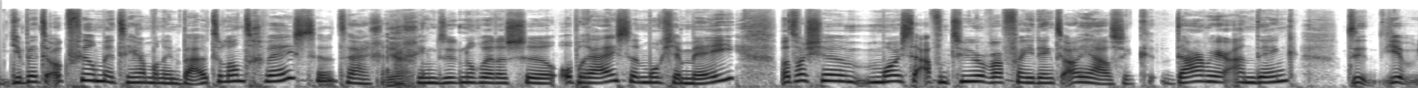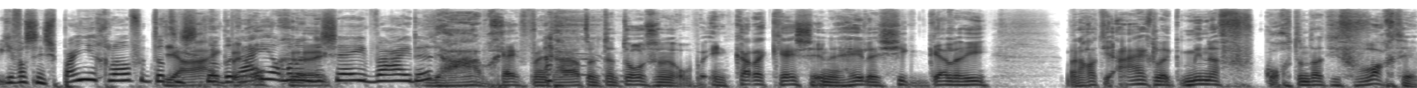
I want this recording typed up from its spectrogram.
je bent ook veel met Herman in het buitenland geweest. Hij, Ja. ging natuurlijk nog wel eens eh, op reis. Dan mocht je mee. Wat was je mooiste avontuur waarvan je denkt... oh ja, als ik daar weer aan denk. De- je, je was in Spanje geloof ik. Dat Ja, die schilderijen allemaal in de zee waaiden. Ja, op een gegeven moment hij had een tentoonstelling op, in Caracas... in een hele chique gallery. Maar dan had hij eigenlijk minder verkocht dan dat hij verwachtte.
